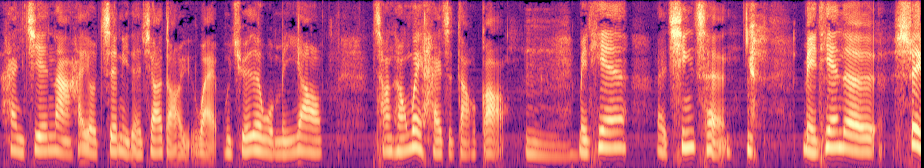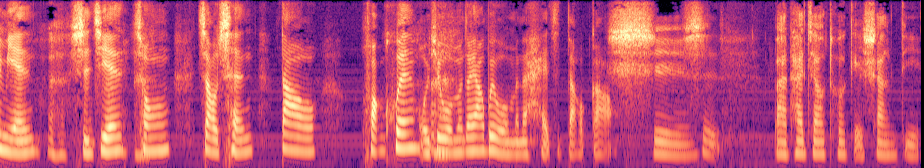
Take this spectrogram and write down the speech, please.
和接纳，还有真理的教导以外，我觉得我们要常常为孩子祷告。嗯，每天呃清晨，每天的睡眠 时间，从早晨到。黄昏，我觉得我们都要为我们的孩子祷告，是。是，把他交托给上帝，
